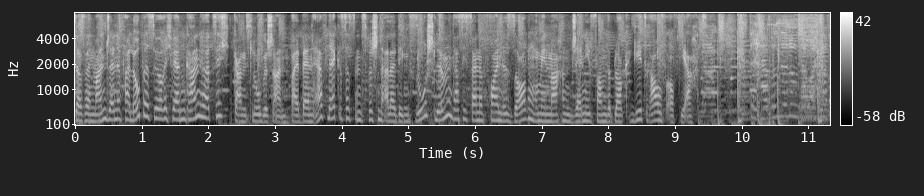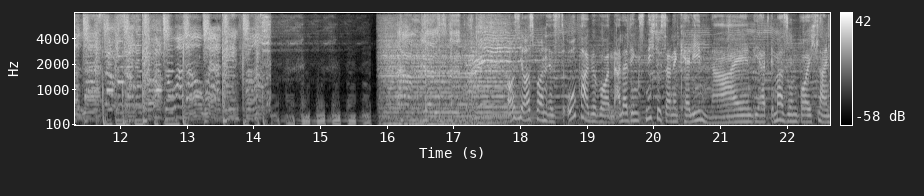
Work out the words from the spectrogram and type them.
Dass ein Mann Jennifer Lopez hörig werden kann, hört sich ganz logisch an. Bei Ben Affleck ist es inzwischen allerdings so schlimm, dass sich seine Freunde Sorgen um ihn machen. Jenny from the Block geht rauf auf die 8. Ozzy Osbourne ist Opa geworden, allerdings nicht durch seine Kelly, nein, die hat immer so ein Bäuchlein,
